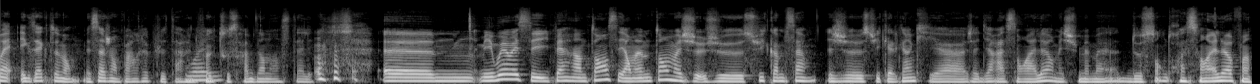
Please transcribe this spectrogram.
Ouais, exactement. Mais ça, j'en parlerai plus tard, une Ouais. fois que tout sera bien installé. Euh, mais ouais, ouais, c'est hyper intense. Et en même temps, moi, je, je suis comme ça. Je suis quelqu'un qui a, j'allais dire, à 100 à l'heure, mais je suis même à 200, 300 à l'heure. Enfin,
